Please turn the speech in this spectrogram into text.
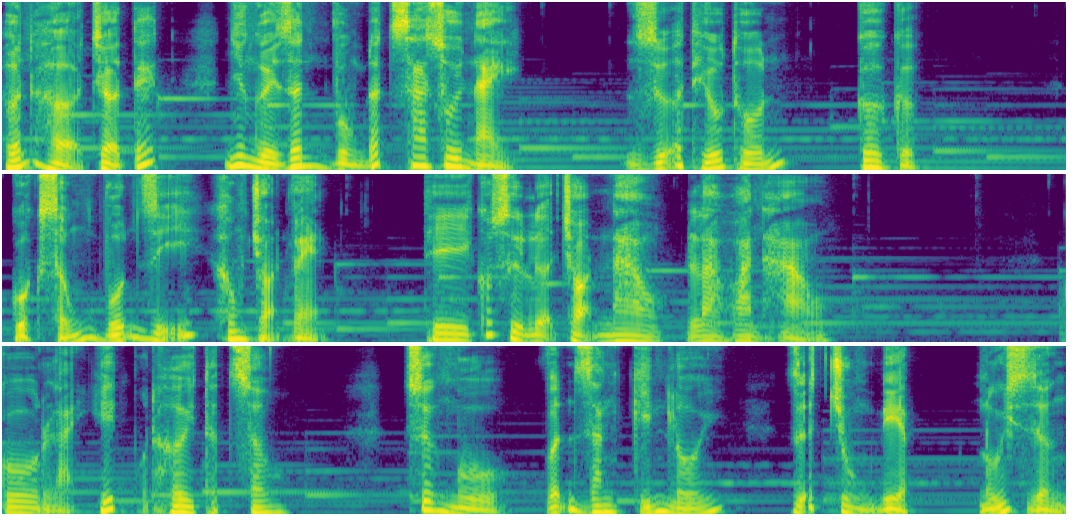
hớn hở chờ tết như người dân vùng đất xa xôi này giữa thiếu thốn, cơ cực. Cuộc sống vốn dĩ không trọn vẹn, thì có sự lựa chọn nào là hoàn hảo? Cô lại hít một hơi thật sâu, sương mù vẫn răng kín lối giữa trùng điệp núi rừng.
